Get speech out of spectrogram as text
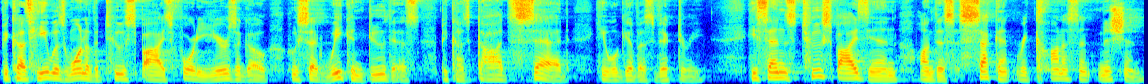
because he was one of the two spies 40 years ago who said, We can do this because God said he will give us victory. He sends two spies in on this second reconnaissance mission.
